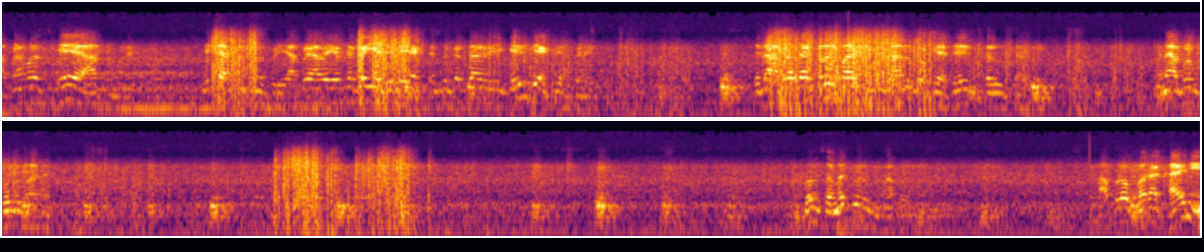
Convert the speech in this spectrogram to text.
આપણામાં છે આપણે હવે એમને કહીએ છીએ કે કરતા કેવી રીતે accept કરે? એટલે આપણા ત્યાં લોકો છે? અને આપણું ખોટું માને. બહુ સમજવું આપણે આપણો ખોરાક ખાય ને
